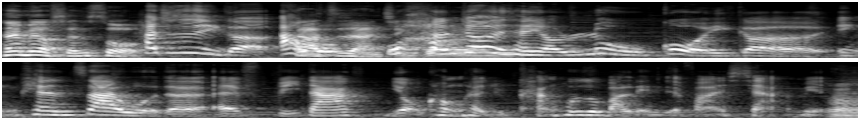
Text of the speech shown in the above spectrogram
它也没有绳索。它就是一个啊，大我自然景观我很久以前有录过一个影片，在我的 FB，大家有空可以去看，或者我把链接放在下面。嗯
